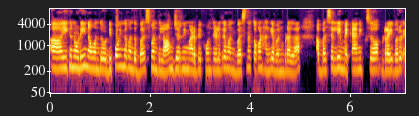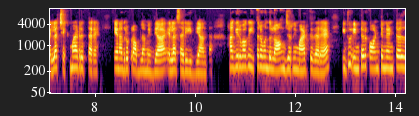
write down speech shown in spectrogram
ಆ, ಈಗ ನೋಡಿ ನಾವೊಂದು ಡಿಪೋಯಿಂದ ಒಂದು ಬಸ್ ಒಂದು ಲಾಂಗ್ ಜರ್ನಿ ಮಾಡಬೇಕು ಅಂತ ಹೇಳಿದ್ರೆ ಒಂದು ಬಸ್ನ ತಗೊಂಡು ಹಂಗೆ ಬಂದ್ಬಿಡಲ್ಲ. ಆ ಬಸ್ಸಲ್ಲಿ ಮೆಕ್ಯಾನಿಕ್ಸ್ ಡ್ರೈವರು ಎಲ್ಲ ಚೆಕ್ ಮಾಡಿರ್ತಾರೆ. ಏನಾದ್ರೂ ಪ್ರಾಬ್ಲಮ್ ಇದೆಯಾ? ಎಲ್ಲ ಸರಿ ಇದೆಯಾ ಅಂತ. ಹಾಗಿರುವಾಗ ಈ ತರ ಒಂದು ಲಾಂಗ್ ಜರ್ನಿ ಮಾಡ್ತಿದ್ದಾರೆ ಇದು ಇಂಟರ್ ಕಾಂಟಿನೆಂಟಲ್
